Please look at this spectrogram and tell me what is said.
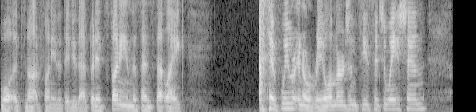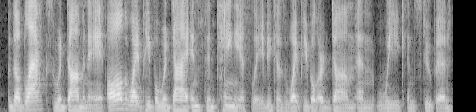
well, it's not funny that they do that, but it's funny in the sense that like if we were in a real emergency situation, the blacks would dominate. All the white people would die instantaneously because white people are dumb and weak and stupid.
